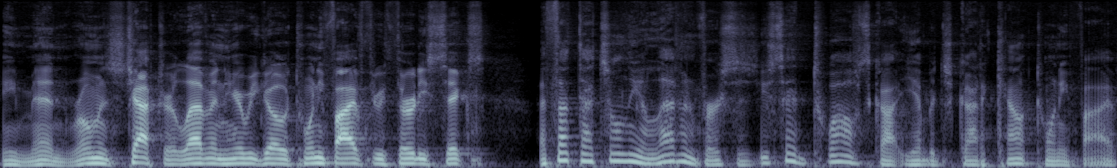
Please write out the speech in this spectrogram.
Amen. Romans chapter 11, here we go, 25 through 36. I thought that's only 11 verses. You said 12, Scott. Yeah, but you got to count 25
